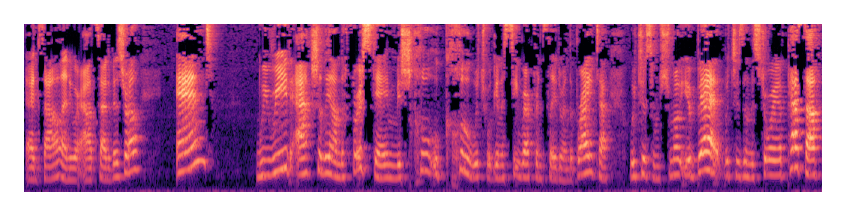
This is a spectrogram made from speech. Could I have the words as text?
exile, anywhere outside of Israel. And we read actually on the first day, Mishchu Ukchu, which we're going to see reference later in the Braita, which is from Shemot Yebet, which is in the story of Pesach,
